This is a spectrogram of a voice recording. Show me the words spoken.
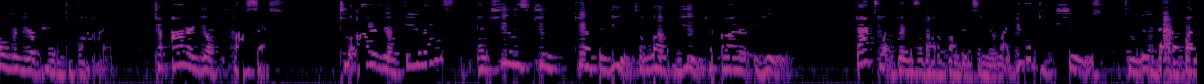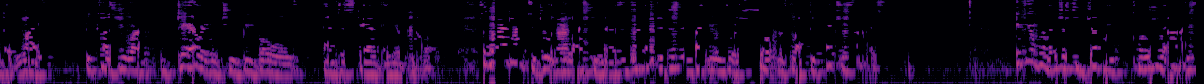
over your pain to God, to honor your process, to honor your feelings, and choose to care for you, to love you, to honor you. That's what brings about abundance in your life. You get to choose to live that abundant life because you are daring to be bold and to stand in your power. So what I'd like to do in our last few minutes is I'd like to just invite you into a short reflective exercise. If you're willing, just gently close your eyes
